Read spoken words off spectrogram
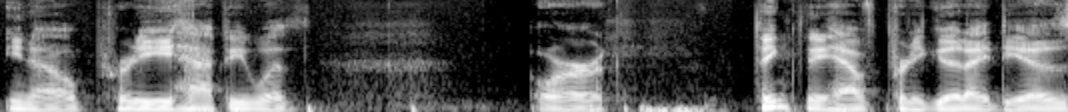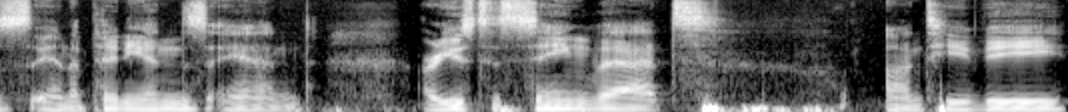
you know, pretty happy with, or think they have pretty good ideas and opinions, and are used to seeing that on TV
